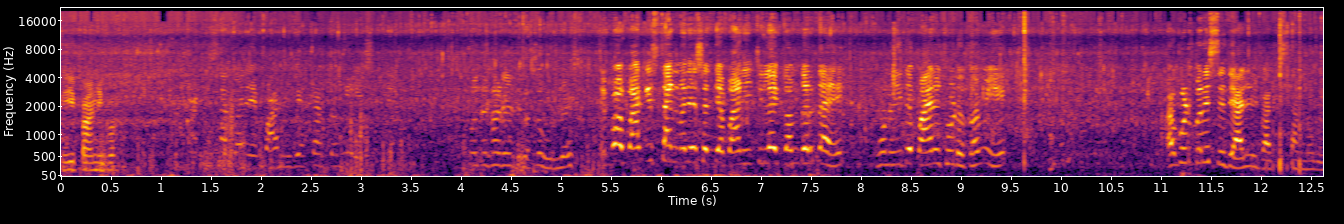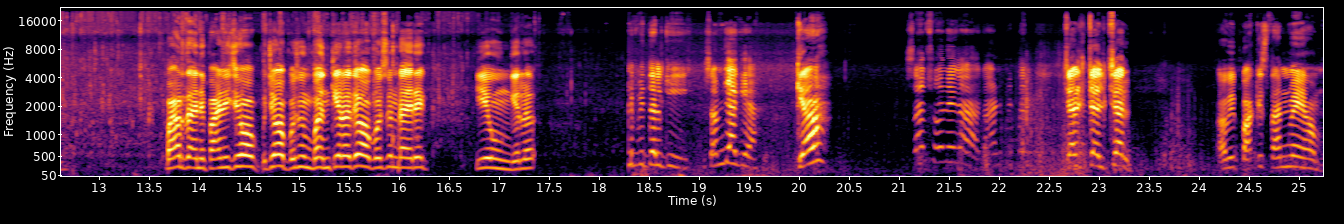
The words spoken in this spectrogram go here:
हे पाणी पण पाकिस्तानमध्ये सध्या पाण्याची लय कमतरता आहे. म्हणून इथे पाणी थोडं कमी आहे. अवघड परिस्थिती आली पाकिस्तान भारताने पाणी जेव्हा जेव्हापासून बंद केलं तेव्हापासून डायरेक्ट येऊन गेलं. पीतल की समझा क्या? क्या? सब सोने का गांड पीतल की। चल चल चल. अभी पाकिस्तान में हैं हम.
